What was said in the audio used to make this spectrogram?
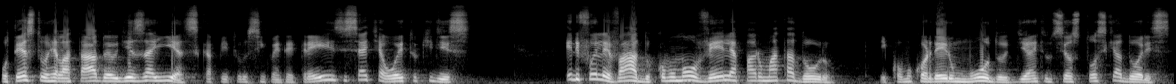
O texto relatado é o de Isaías, capítulo 53, e 7 a 8, que diz: Ele foi levado como uma ovelha para o matadouro, e como cordeiro mudo diante dos seus tosqueadores,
